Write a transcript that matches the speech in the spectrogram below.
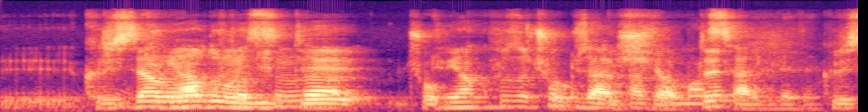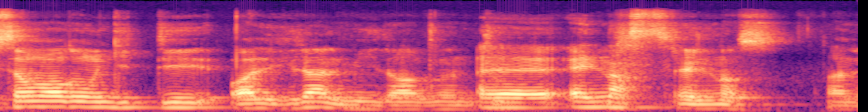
Ee, Cristiano Ronaldo'nun gittiği çok Dünya Kupası'nda çok, çok güzel iş performans yaptı. sergiledi. Cristiano Ronaldo'nun gittiği Al Hilal miydi abi? Ben çok- Ee, El Nasr. El Nas. Hani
